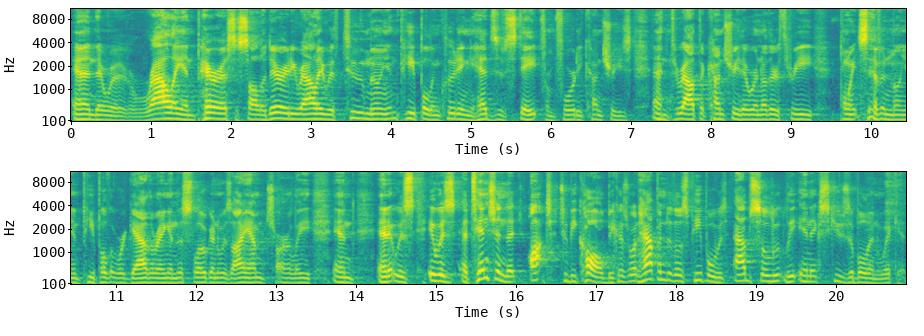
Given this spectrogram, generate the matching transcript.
And there was a rally in Paris, a solidarity rally with 2 million people, including heads of state from 40 countries. And throughout the country, there were another 3.7 million people that were gathering. And the slogan was, I am Charlie. And, and it, was, it was attention that ought to be called because what happened to those people was absolutely inexcusable and wicked.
